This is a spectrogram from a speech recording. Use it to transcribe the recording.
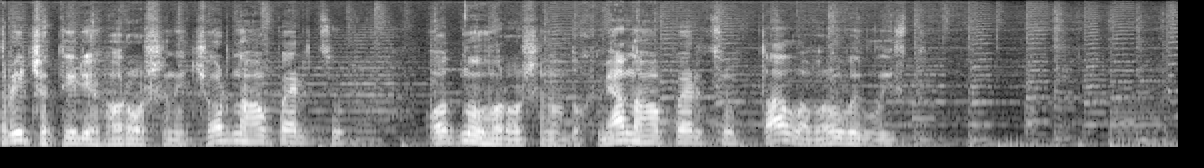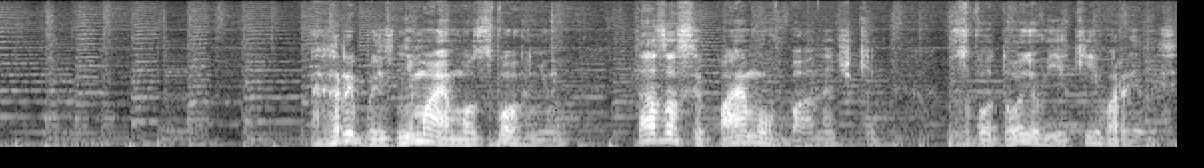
3-4 горошини чорного перцю, 1 горошину духмяного перцю та лавровий лист. Гриби знімаємо з вогню та засипаємо в баночки з водою, в якій варилися.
